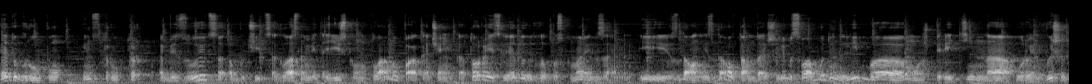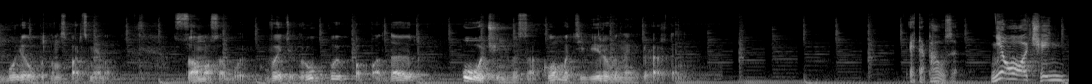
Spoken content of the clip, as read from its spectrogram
Эту группу инструктор обязуется обучить согласно методическому плану, по окончании которой следует выпускной экзамен. И сдал, не сдал, там дальше либо свободен, либо может перейти на уровень выше к более опытным спортсменам. Само собой, в эти группы попадают очень высоко мотивированные граждане. Это пауза. Не очень.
